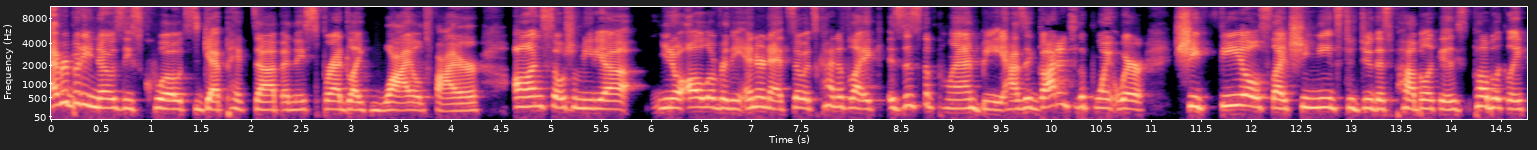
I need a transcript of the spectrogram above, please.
everybody knows these quotes get picked up and they spread like wildfire on social media you know, all over the internet. So it's kind of like, is this the plan B? Has it gotten to the point where she feels like she needs to do this publicly, publicly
